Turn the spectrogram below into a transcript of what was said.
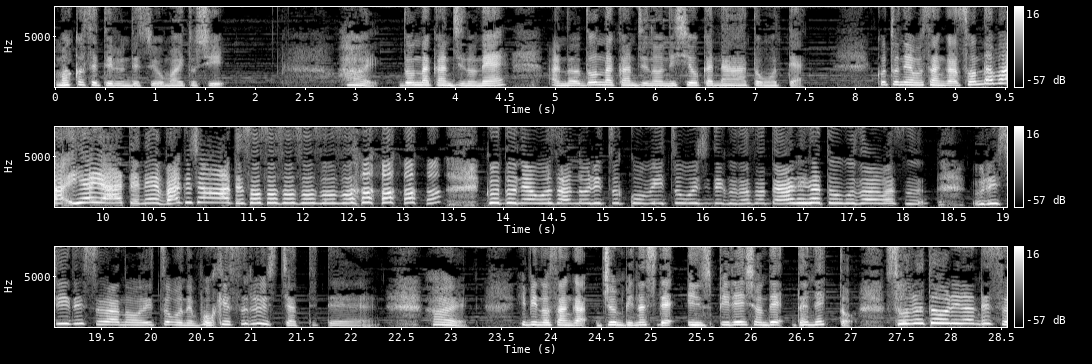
任せてるんですよ、毎年。はい。どんな感じのね、あの、どんな感じのにしようかなと思って。ことねまさんが、そんな場、いやいやってね、爆笑って、そうそうそうそうそうそう。ことねまさん乗りツッコミいつもしてくださってありがとうございます。嬉しいです。あの、いつもね、ボケスルーしちゃってて。はい。日比野さんが準備なしでインスピレーションでだねっと。その通りなんです。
